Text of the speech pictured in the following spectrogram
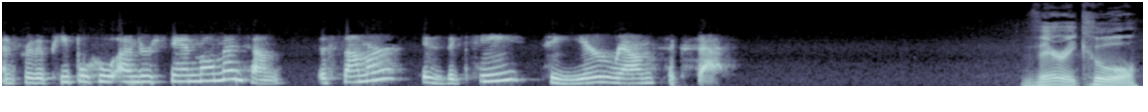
And for the people who understand momentum, the summer is the key to year round success. Very cool.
